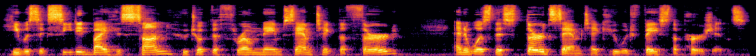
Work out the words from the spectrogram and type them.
He was succeeded by his son, who took the throne name Psamtik III, and it was this third Psamtik who would face the Persians.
